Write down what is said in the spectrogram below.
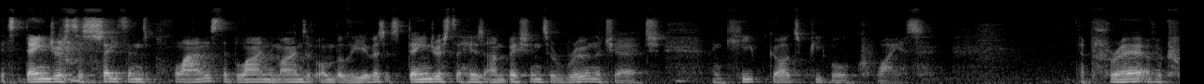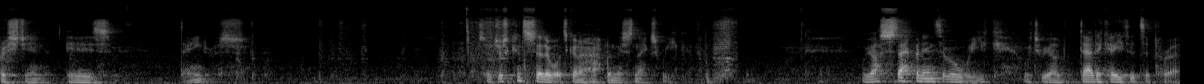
It's dangerous to Satan's plans to blind the minds of unbelievers. It's dangerous to his ambition to ruin the church and keep God's people quiet. The prayer of a Christian is dangerous. So just consider what's going to happen this next week. We are stepping into a week which we are dedicated to prayer.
